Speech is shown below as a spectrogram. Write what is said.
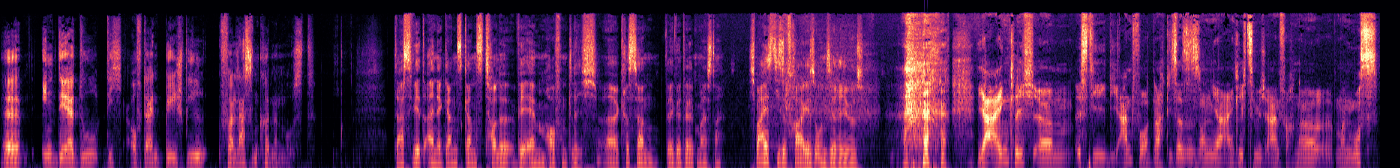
äh, in der du dich auf dein B-Spiel verlassen können musst. Das wird eine ganz, ganz tolle WM, hoffentlich. Äh, Christian, wer wird Weltmeister? Ich weiß, diese Frage ist unseriös. ja, eigentlich ähm, ist die, die Antwort nach dieser Saison ja eigentlich ziemlich einfach. Ne? Man muss,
